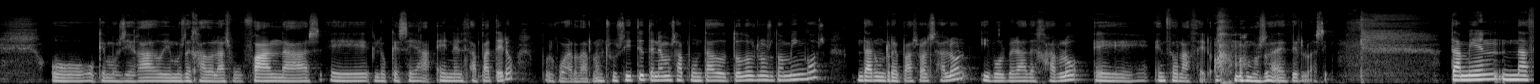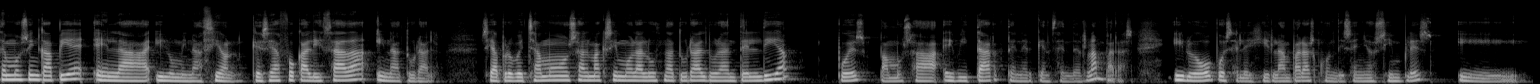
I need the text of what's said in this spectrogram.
o que hemos llegado y hemos dejado las bufandas, eh, lo que sea, en el zapatero, pues guardarlo en su sitio. Tenemos apuntado todos los domingos dar un repaso al salón y volver a dejarlo eh, en zona cero, vamos a decirlo así. También hacemos hincapié en la iluminación, que sea focalizada y natural. Si aprovechamos al máximo la luz natural durante el día, pues vamos a evitar tener que encender lámparas. Y luego pues elegir lámparas con diseños simples y,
